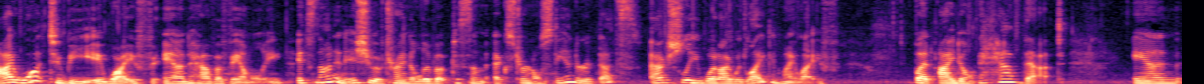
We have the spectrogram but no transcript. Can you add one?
I want to be a wife and have a family. It's not an issue of trying to live up to some external standard. That's actually what I would like in my life. But I don't have that. And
